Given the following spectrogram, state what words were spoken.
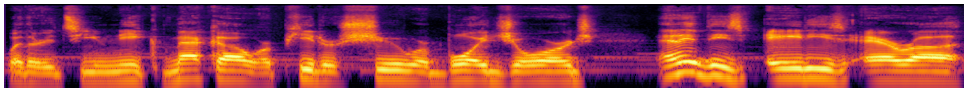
whether it's Unique Mecca or Peter Schuh or Boy George, any of these 80s era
